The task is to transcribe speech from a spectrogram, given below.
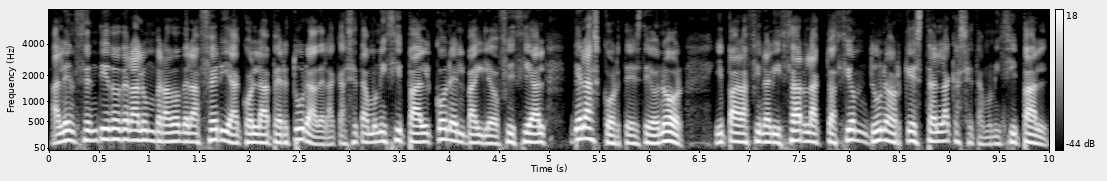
al encendido del alumbrado de la feria con la apertura de la caseta municipal con el baile oficial de las Cortes de Honor y para finalizar la actuación de una orquesta en la caseta municipal.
